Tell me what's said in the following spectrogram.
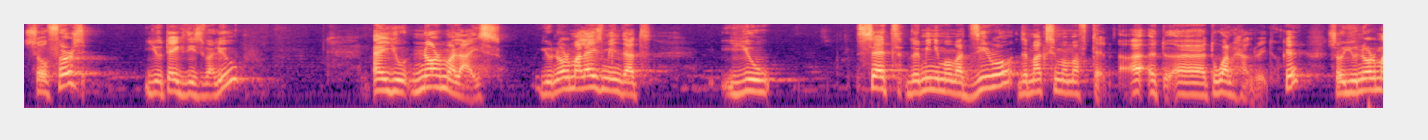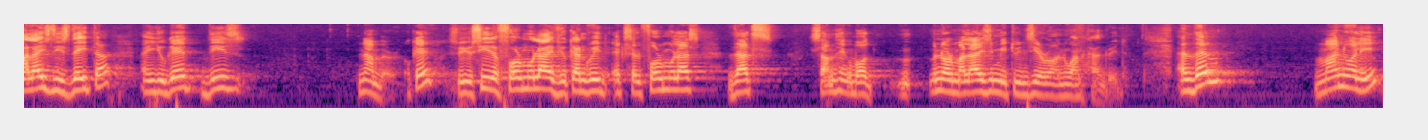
So first, you take this value, and you normalize. You normalize means that you set the minimum at zero, the maximum of 10, uh, uh, to 100, okay? So you normalize this data, and you get this number, okay? So you see the formula, if you can read Excel formulas, that's something about normalizing between zero and 100. And then manually,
